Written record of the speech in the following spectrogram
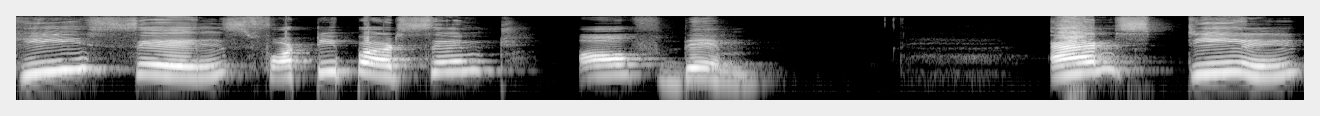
he sells 40% of them and still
